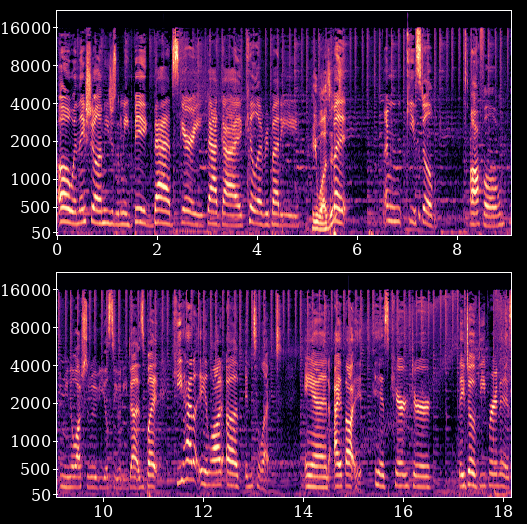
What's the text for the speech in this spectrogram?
oh, when they show him, he's just gonna be big, bad, scary, bad guy, kill everybody. He wasn't. But I mean, he's still awful. I mean, you'll watch the movie, you'll see what he does. But he had a lot of intellect, and I thought his character. They dove deeper into his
